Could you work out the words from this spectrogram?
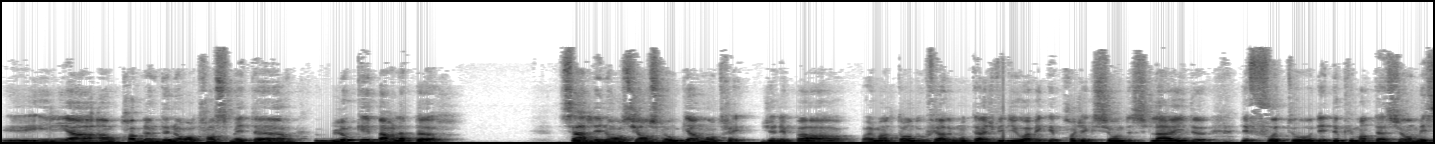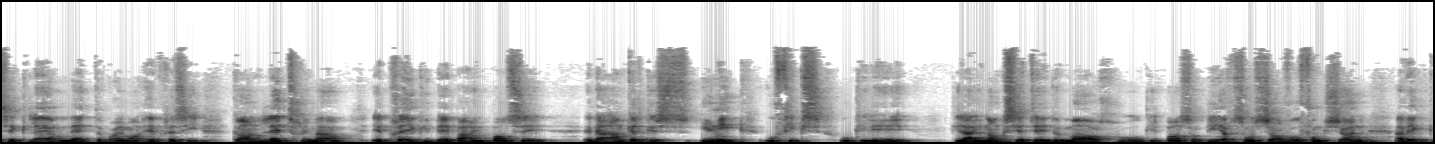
il y a un problème de neurotransmetteurs bloqué par la peur. Ça, les neurosciences l'ont bien montré. Je n'ai pas vraiment le temps de vous faire des montages vidéo avec des projections de slides, des photos, des documentations, mais c'est clair, net, vraiment et précis. Quand l'être humain est préoccupé par une pensée, eh bien, en quelque unique ou fixe, ou qu'il qu'il a une anxiété de mort ou qu'il pense au pire, son cerveau fonctionne avec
